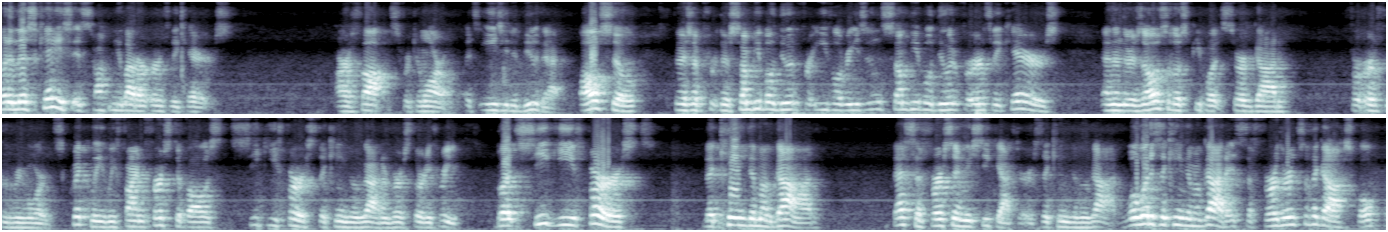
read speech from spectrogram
But in this case, it's talking about our earthly cares, our thoughts for tomorrow. It's easy to do that. Also, there's a there's some people do it for evil reasons, some people do it for earthly cares, and then there's also those people that serve God for earthly rewards. Quickly, we find first of all is seek ye first the kingdom of God in verse 33. But seek ye first the kingdom of God. That's the first thing we seek after is the kingdom of God. Well, what is the kingdom of God? It's the furtherance of the gospel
